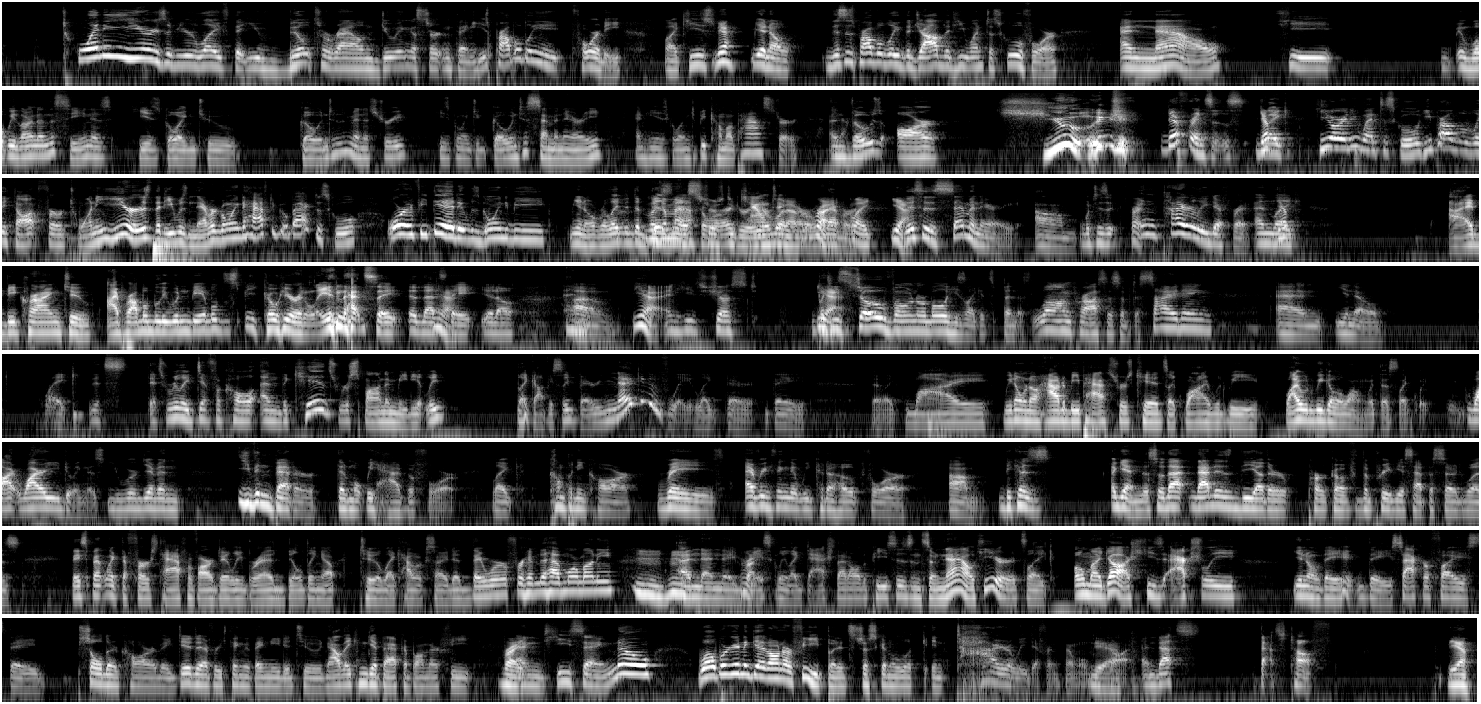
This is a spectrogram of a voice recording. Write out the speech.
20 years of your life that you've built around doing a certain thing. He's probably 40. Like he's Yeah. you know, this is probably the job that he went to school for. And now he and what we learned in the scene is he's going to go into the ministry, he's going to go into seminary, and he is going to become a pastor. And those are huge differences. Yep. Like he already went to school. He probably thought for 20 years that he was never going to have to go back to school, or if he did, it was going to be, you know, related to Like business or degree or accounting whatever. or Right. whatever. Like, yeah. This is seminary, um, which is Right. entirely different. And like I'd be crying too. I probably wouldn't be able to speak coherently in that state in that Yeah. state, you know. um Yeah, and he's just but Yeah. he's so vulnerable. He's like, it's been this long process of deciding, and you know, like it's it's really difficult. And the kids respond immediately, like obviously very negatively. Like they're they they're like, why we don't know how to be pastors' kids. Like why would we why would we go along with this? Like why why are you doing this? You were given even better than what we had before. Like company car, raise, everything that we could have hoped for. Um, because again, so that that is the other perk of the previous episode was they spent like the first half of our daily bread building up to like how excited they were for him to have more money and then they basically like dashed that all to pieces and so now here it's like oh my gosh he's actually you know they they sacrificed they sold their car they did everything that they needed to now they can get back up on their feet Right. and he's saying no well we're gonna get on our feet but it's just gonna look entirely different than what we Yeah. thought and that's that's tough Yeah.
